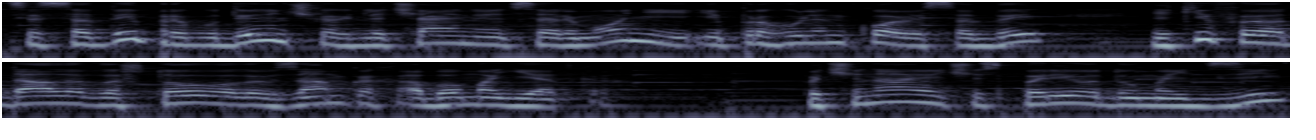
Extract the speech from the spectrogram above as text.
Це сади при будиночках для чайної церемонії і прогулянкові сади, які феодали влаштовували в замках або маєтках. Починаючи з періоду Мейдзі,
